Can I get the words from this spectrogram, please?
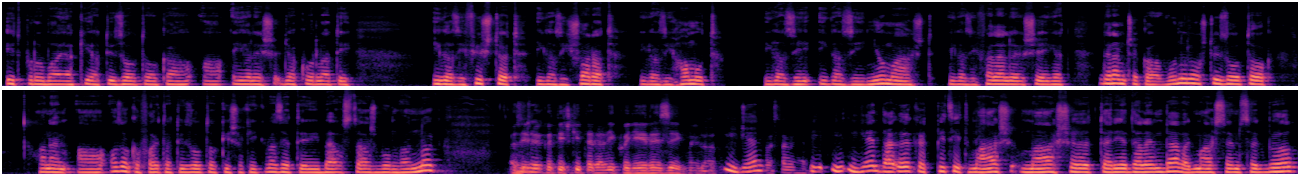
Itt próbálja ki a tűzoltók a, a élés gyakorlati igazi füstöt, igazi sarat, igazi hamut, igazi, igazi nyomást, igazi felelősséget, de nem csak a vonulós tűzoltók, hanem a, azok a fajta tűzoltók is, akik vezetői beosztásban vannak. Azért őket is kiterelik, hogy érezzék meg igen, igen, de őket picit más, más terjedelembe, vagy más szemszögből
